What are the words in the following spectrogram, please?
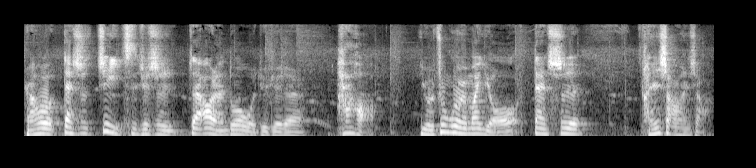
然后，但是这一次就是在奥兰多，我就觉得还好，有中国人吗？有，但是很少很少，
